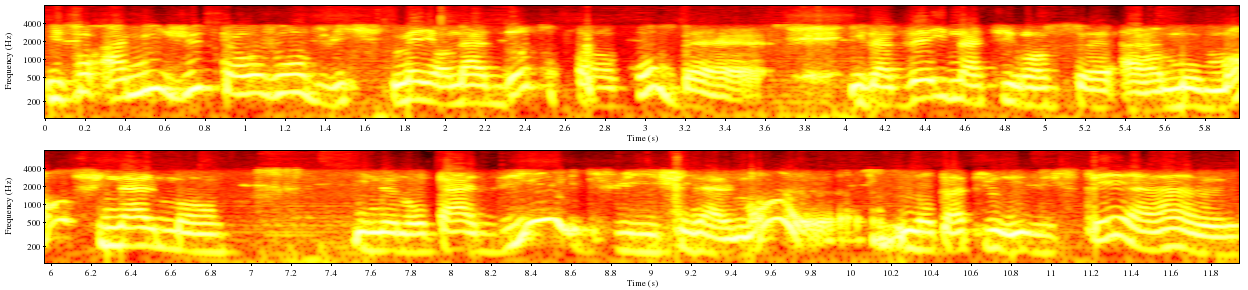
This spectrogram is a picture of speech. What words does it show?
ils sont amis jusqu'à aujourd'hui. Mais il y en a d'autres, par contre, ben, ils avaient une attirance euh, à un moment. Finalement, ils ne l'ont pas dit. Et puis, finalement, euh, ils n'ont pas pu résister à, euh,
